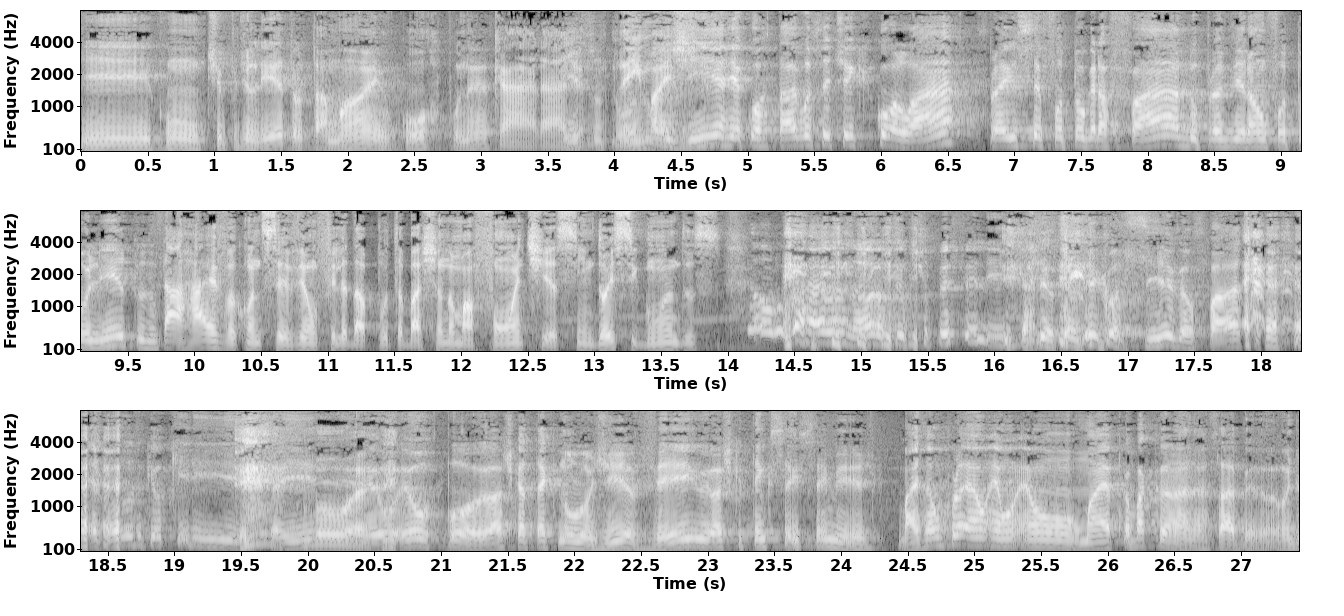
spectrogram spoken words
E com o tipo de letra, o tamanho, o corpo, né? Caralho, Isso tudo nem imagino. vinha recortar e você tinha que colar para isso ser fotografado, para virar um fotolito. Dá raiva quando você vê um filho da puta baixando uma fonte, assim, dois segundos. Não, não dá raiva não, eu fico super feliz, cara. Eu também consigo, eu faço. É tudo que eu queria. Isso aí. Boa. Eu, eu, pô, eu acho que a tecnologia veio e eu acho que tem que ser isso aí mesmo. Mas é, um, é, um- é um- é um- uma época bacana, sabe? Onde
